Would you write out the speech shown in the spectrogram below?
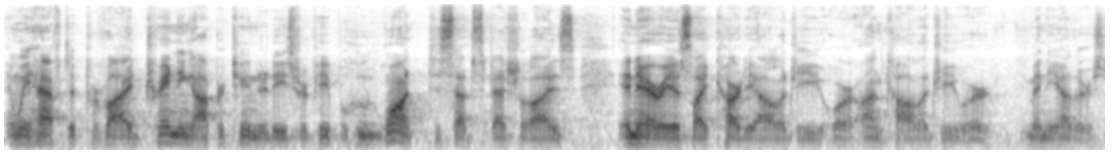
and we have to provide training opportunities for people who want to subspecialize in areas like cardiology or oncology or many others.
